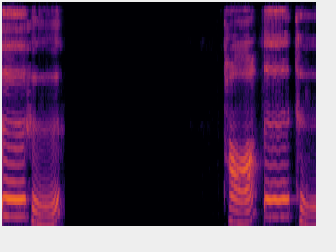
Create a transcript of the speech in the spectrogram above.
อือหือ ถออือถือ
